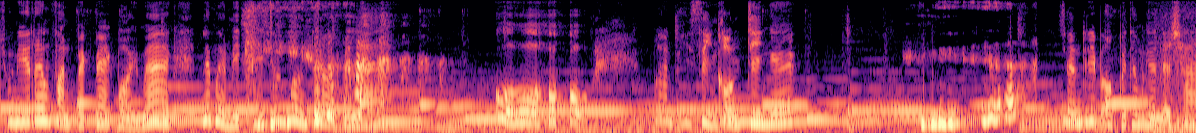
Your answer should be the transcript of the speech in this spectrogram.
ช่วงนี้เริ่มฝันแปลกๆบ่อยมาก และเหมือนมีใครจ้องมองตลอดเวลา โอ้โหบ้านผีสิงของจริงอะฉันรีบออกไปทำงานแต่เช้า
